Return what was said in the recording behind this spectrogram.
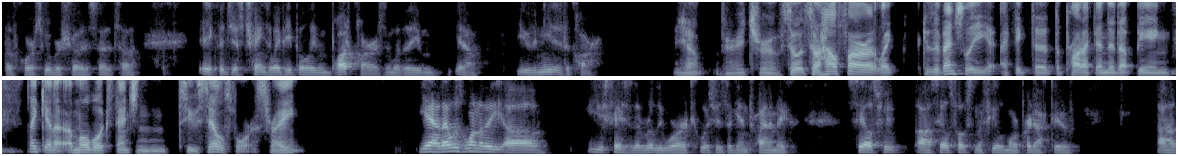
but of course, Uber showed us that it's a it could just change the way people even bought cars and whether they even you know you even needed a car. Yeah, very true. So so how far like because eventually I think the the product ended up being like a, a mobile extension to Salesforce, right? yeah, that was one of the uh, use cases that really worked, which is again trying to make sales uh, sales folks in the field more productive. Uh,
